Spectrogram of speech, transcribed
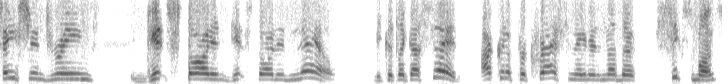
Chase your dreams. Get started. Get started now. Because, like I said, I could have procrastinated another six months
